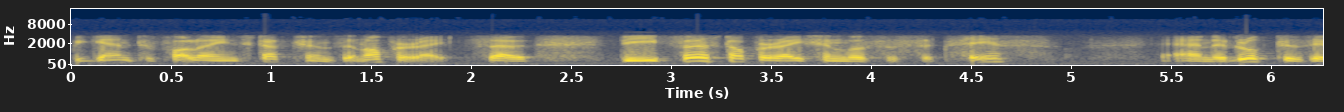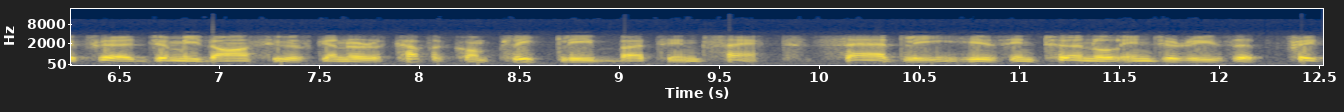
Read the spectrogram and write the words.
began to follow instructions and operate. So the first operation was a success and it looked as if uh, Jimmy Darcy was going to recover completely, but in fact, sadly, his internal injuries that Fred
